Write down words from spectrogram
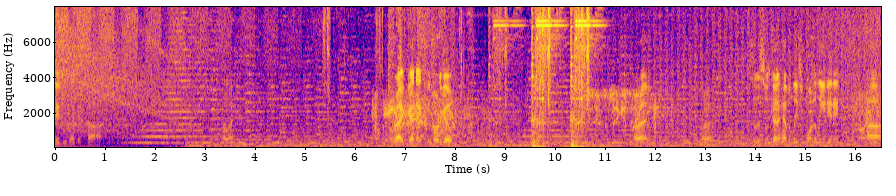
Changes like a cop. I like it. Alright, got 19 more to go. One's got to have at least one elite in it. Uh.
